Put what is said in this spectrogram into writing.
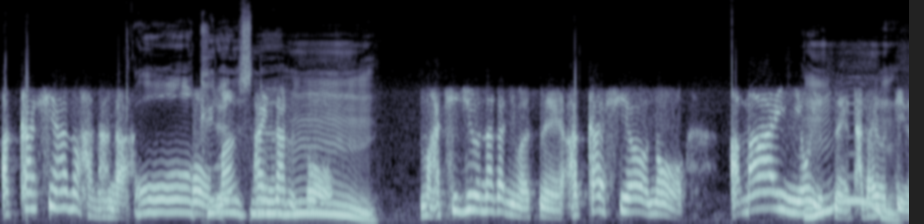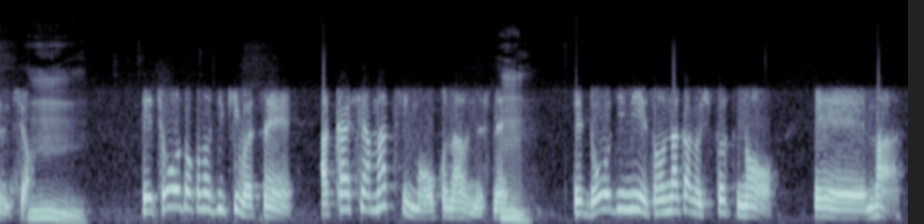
アカシアの花がもう満開になるとうん。街中の中にはですねアカシアの甘い匂いですねうん。漂っているんですよ。う。ん。でちょうどこの時期はですねアカシア祭りも行うんですね。うん。で同時にその中の一つの、えーまあき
